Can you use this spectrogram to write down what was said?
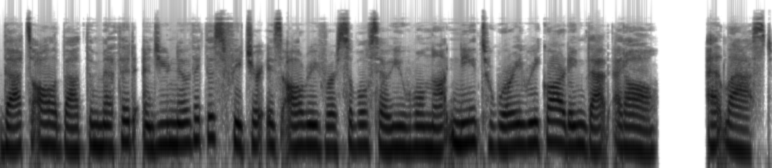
That's all about the method and you know that this feature is all reversible so you will not need to worry regarding that at all. At last.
